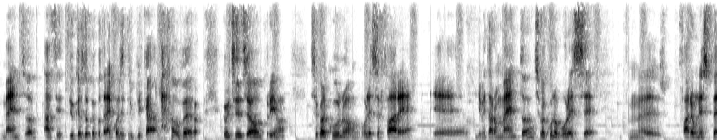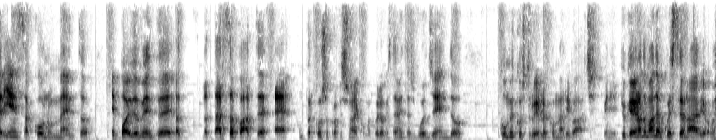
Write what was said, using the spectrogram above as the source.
mentor, anzi più che sdoppio potrei quasi triplicarla, ovvero come ci dicevamo prima, se qualcuno volesse fare, eh, diventare un mentor, se qualcuno volesse mh, mm, fare un'esperienza con un mentor e poi ovviamente la, la terza parte è un percorso professionale come quello che stai svolgendo come costruirlo e come arrivarci. Quindi più che una domanda è un questionario, ma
